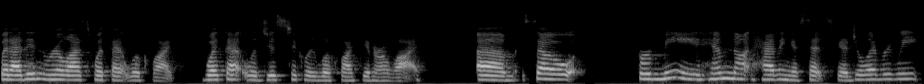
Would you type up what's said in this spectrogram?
but i didn't realize what that looked like what that logistically looked like in our life. Um, so for me him not having a set schedule every week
